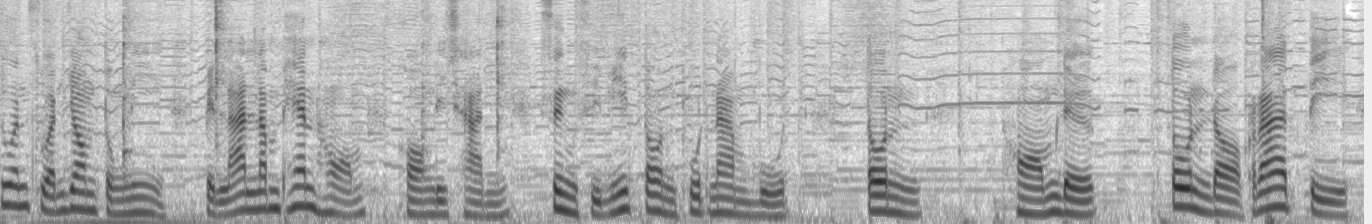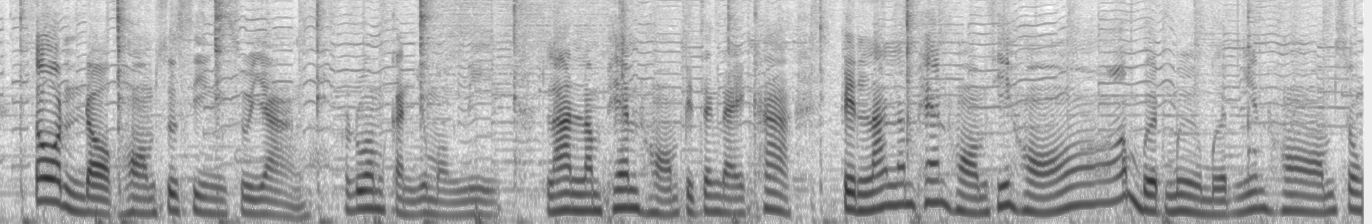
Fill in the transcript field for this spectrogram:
ส่วนสวนยอมตรงนี้เป็นร้านลำแพนหอมของดิฉัน ซึ่งสีมีต้นพูดน้ำบูดต้นหอมเดิก ต้นดอกราตรีต้นดอกหอมสุสิงสุอย่าง ร่วมกันอยู่หมองนี้ร้านลำแพนหอมเป็นจังใดค่ะ เป็นร้านลำแพนหอมที่หอมเบิดมือเบิดยินหอมทรง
